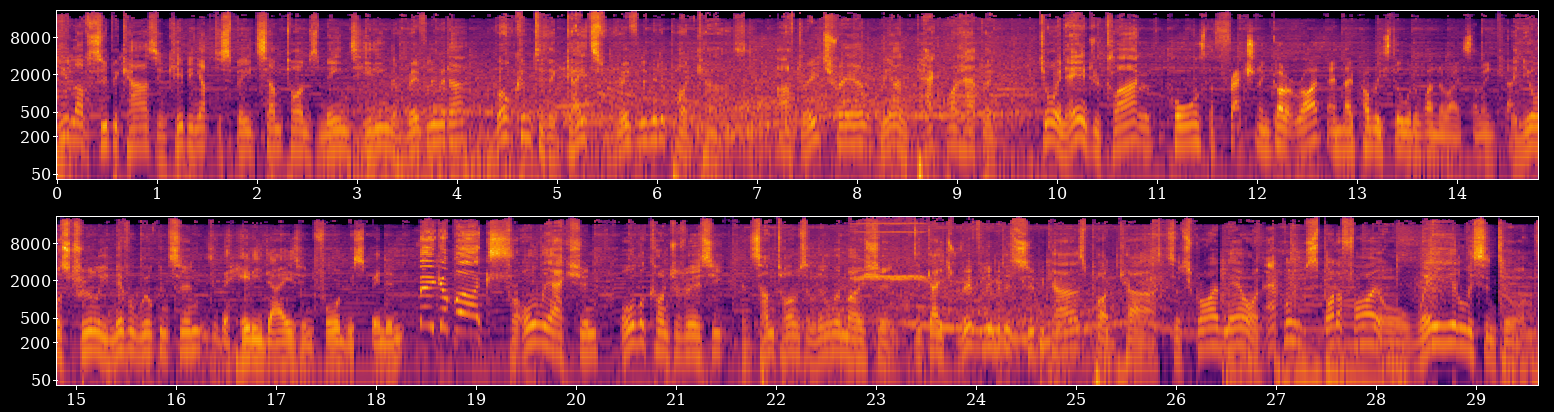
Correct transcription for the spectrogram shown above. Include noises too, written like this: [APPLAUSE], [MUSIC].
You love supercars and keeping up to speed sometimes means hitting the rev limiter? Welcome to the Gates Rev Limiter podcast. After each round, we unpack what happened Join Andrew Clark. Would have paused a fraction and got it right, and they probably still would have won the race. I mean, and yours truly, Neville Wilkinson. These are the heady days when Ford was spending mega bucks for all the action, all the controversy, and sometimes a little emotion. The Gates Rev Limiter Supercars podcast. Subscribe now on Apple, Spotify, or where you listen to them.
